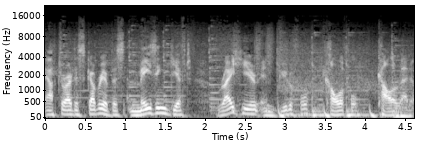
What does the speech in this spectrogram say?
after our discovery of this amazing gift right here in beautiful, colorful Colorado.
